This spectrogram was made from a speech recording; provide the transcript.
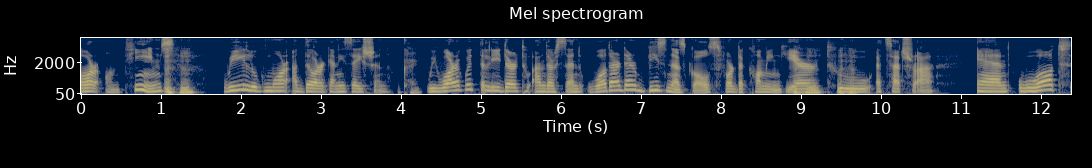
or on teams mm-hmm. we look more at the organization okay. we work with the leader to understand what are their business goals for the coming year mm-hmm. to mm-hmm. etc and what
